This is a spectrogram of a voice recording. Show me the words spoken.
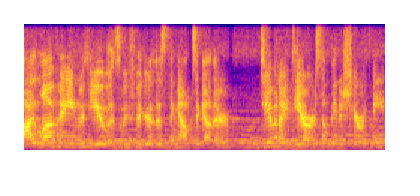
I love hanging with you as we figure this thing out together. Do you have an idea or something to share with me?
